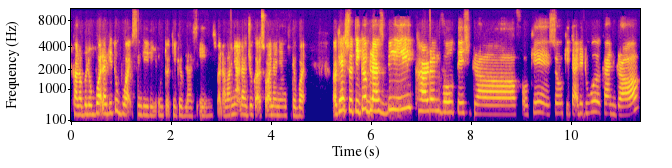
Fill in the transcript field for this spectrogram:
kalau belum buat lagi tu buat sendiri untuk 13A sebab dah banyak dah juga soalan yang kita buat. Okay so 13B current voltage graph. Okay so kita ada dua kan graph.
